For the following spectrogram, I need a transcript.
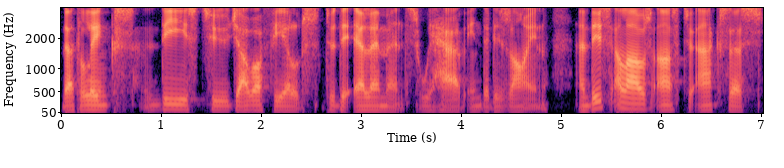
that links these two Java fields to the elements we have in the design. And this allows us to access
